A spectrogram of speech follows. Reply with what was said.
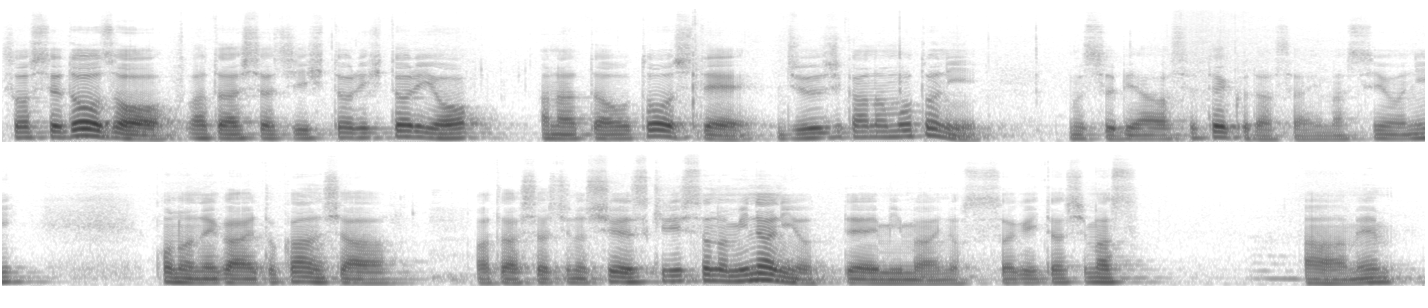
そしてどうぞ私たち一人一人をあなたを通して十字架のもとに結び合わせてくださいますように。この願いと感謝私たちの主イエスキリストの皆によって見舞いの捧げいたします。アーメン。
